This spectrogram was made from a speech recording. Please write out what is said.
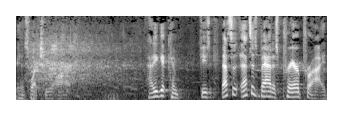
is what you are. How do you get confused? That's, that's as bad as prayer pride.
